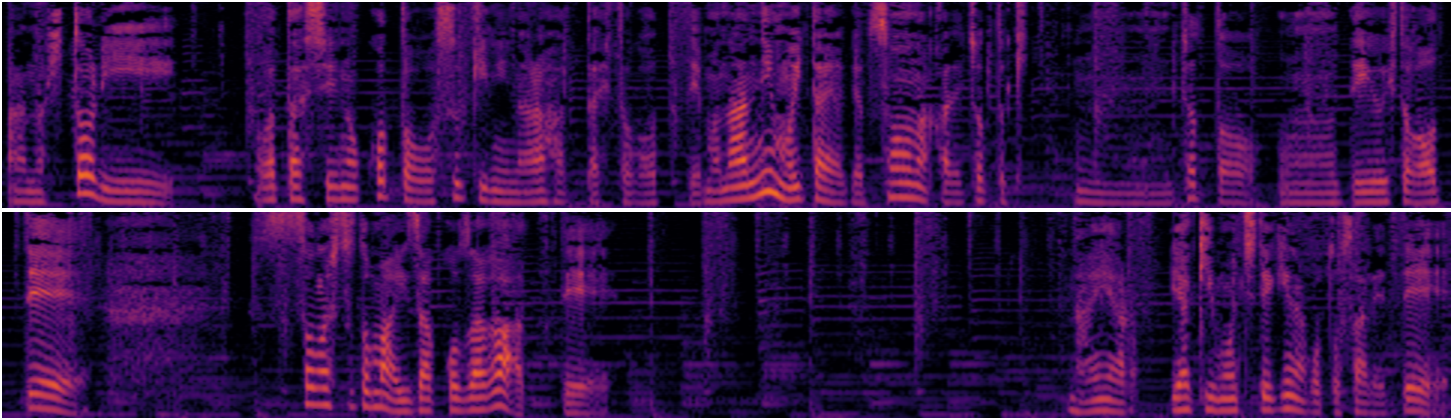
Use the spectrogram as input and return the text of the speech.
あの、一人、私のことを好きにならはった人がおって、まあ何人もいたんやけど、その中でちょっときうん、ちょっと、うーんっていう人がおって、その人とまあいざこざがあって、なんやろ、やきもち的なことされて、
